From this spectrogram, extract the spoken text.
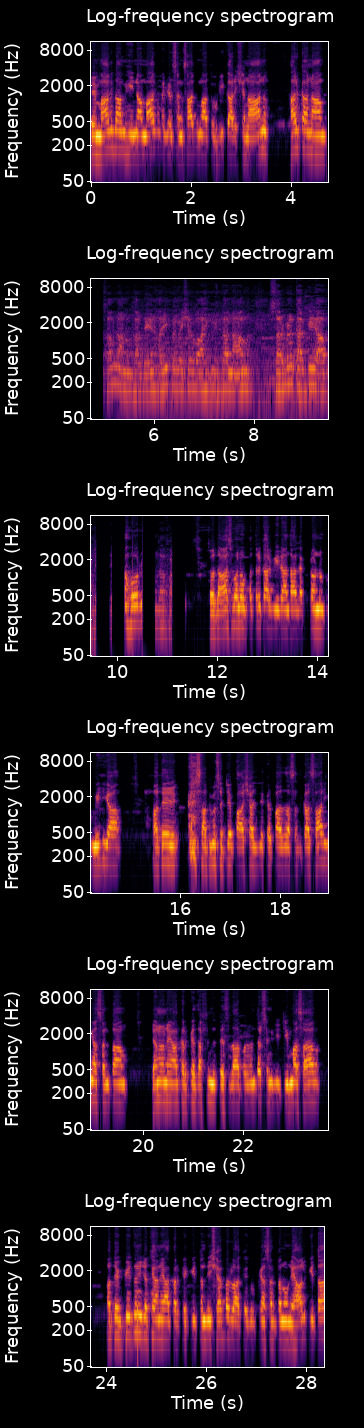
ਇਹ ਮਾਘ ਦਾ ਮਹੀਨਾ, ਮਾਘ ਮੰਜਲ ਸੰਗ ਸਾਧੂਆਂ, ਧੂੜੀ ਘਰ ਇਸ਼ਨਾਨ, ਹਰ ਕਾ ਨਾਮ ਸਭਨਾਂ ਨੂੰ ਕਰ ਦੇਣ। ਹਰੀ ਪਰਮੇਸ਼ਰ ਵਾਹਿਗੁਰੂ ਜੀ ਦਾ ਨਾਮ ਸਰਵਣ ਕਰਕੇ ਆਪ ਹੋਰ ਦਾ ਸੋ ਦਾਸ ਵੱਲੋਂ ਪੱਤਰਕਾਰ ਵੀਰਾਂ ਦਾ ਇਲੈਕਟ੍ਰੋਨਿਕ ਮੀਡੀਆ ਅਤੇ ਸਤਿਗੁਰ ਸੱਚੇ ਪਾਤਸ਼ਾਹ ਜੀ ਦੀ ਕਿਰਪਾ ਦਾ ਸਦਕਾ ਸਾਰੀਆਂ ਸੰਗਤਾਂ ਜਿਨ੍ਹਾਂ ਨੇ ਆ ਕਰਕੇ ਦਰਸ਼ਨ ਦਿੱਤੇ, ਸਰਦਾਰ ਪਰਵਿੰਦਰ ਸਿੰਘ ਜੀ, ਚੀਮਾ ਸਾਹਿਬ ਅਤੇ ਕੀਰਤਨੀ ਜਥਿਆਂ ਨੇ ਆ ਕਰਕੇ ਕੀਰਤਨ ਦੀ ਸ਼ਹਿਬਰ ਲਾ ਕੇ ਗੁਰੂ ਕੀਆਂ ਸੰਗਤਾਂ ਨੂੰ ਨਿਹਾਲ ਕੀਤਾ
